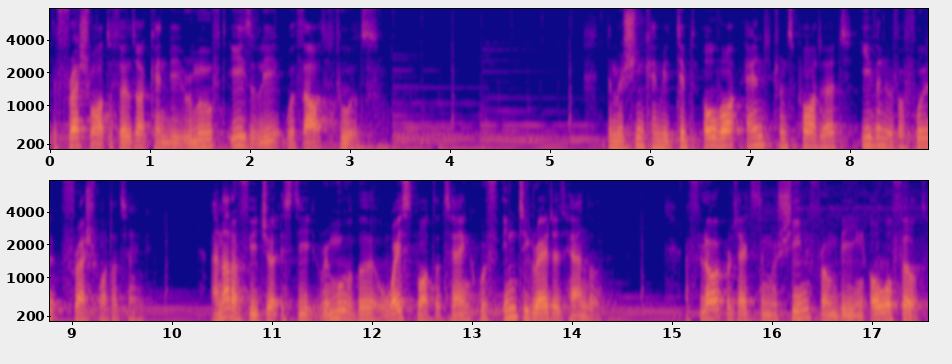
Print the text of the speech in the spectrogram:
The freshwater filter can be removed easily without tools. The machine can be tipped over and transported even with a full freshwater tank. Another feature is the removable wastewater tank with integrated handle. A floor protects the machine from being overfilled.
